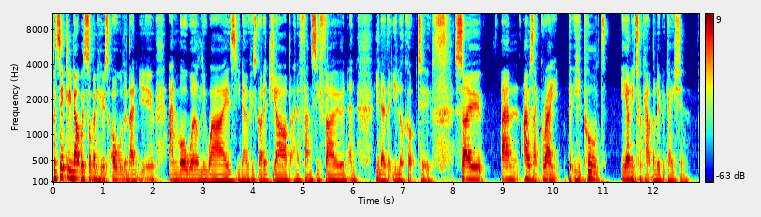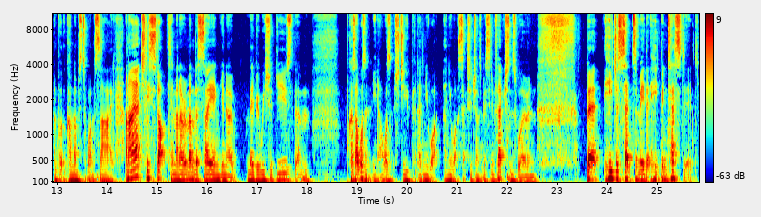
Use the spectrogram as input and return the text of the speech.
particularly not with someone who's older than you and more worldly wise. You know, who's got a job and a fancy phone and you know that you look up to. So um, I was like, great, but he pulled. He only took out the lubrication and put the condoms to one side. And I actually stopped him and I remember saying, you know, maybe we should use them because I wasn't, you know, I wasn't stupid. I knew what I knew what sexually transmitted infections were, and but he just said to me that he'd been tested.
